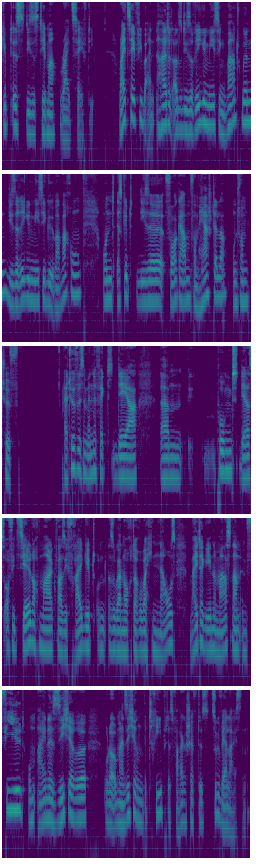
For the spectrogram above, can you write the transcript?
gibt es dieses Thema Ride Safety. Ride Safety beinhaltet also diese regelmäßigen Wartungen, diese regelmäßige Überwachung und es gibt diese Vorgaben vom Hersteller und vom TÜV. Der TÜV ist im Endeffekt der ähm, Punkt, der das offiziell nochmal quasi freigibt und sogar noch darüber hinaus weitergehende Maßnahmen empfiehlt, um eine sichere oder um einen sicheren Betrieb des Fahrgeschäftes zu gewährleisten.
